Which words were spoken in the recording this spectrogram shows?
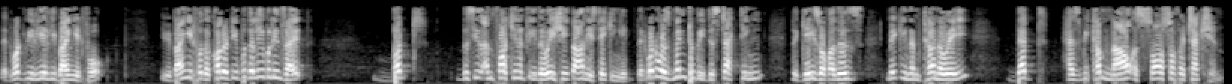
that what we really buying it for. If you're buying it for the quality, put the label inside. But this is unfortunately the way shaitan is taking it. That what was meant to be distracting the gaze of others, making them turn away, that has become now a source of attraction.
